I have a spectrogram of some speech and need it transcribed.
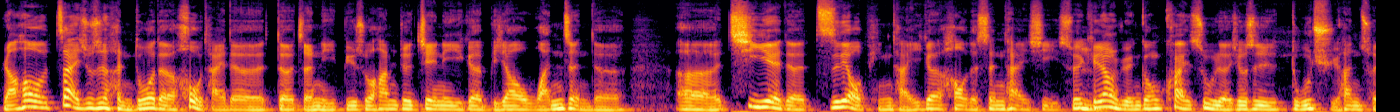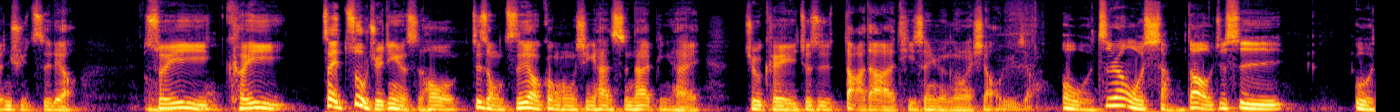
然后再就是很多的后台的的整理，比如说他们就建立一个比较完整的呃企业的资料平台，一个好的生态系，所以可以让员工快速的就是读取和存取资料，所以可以在做决定的时候，这种资料共同性和生态平台就可以就是大大的提升员工的效率。这样哦，这让我想到就是我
